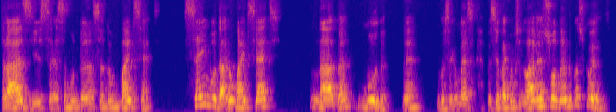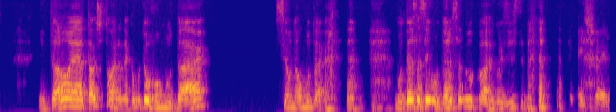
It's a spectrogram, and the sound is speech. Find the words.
traz isso, essa mudança do mindset. Sem mudar o mindset, nada muda. Né? Você começa, você vai continuar ressonando com as coisas. Então, é tal história, né? Como que eu vou mudar se eu não mudar? mudança sem mudança não ocorre, não existe, né? É isso aí.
